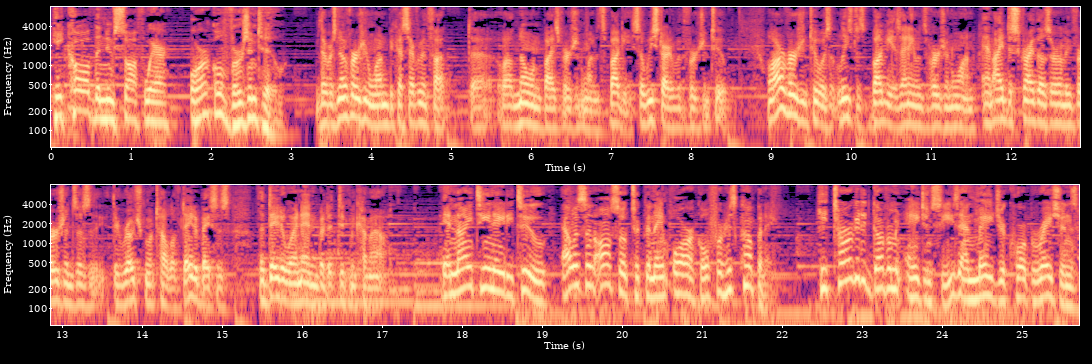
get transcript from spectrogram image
He called the new software Oracle Version 2. There was no version 1 because everyone thought, uh, well, no one buys version 1, it's buggy. So we started with version 2. Well, our version 2 was at least as buggy as anyone's version 1. And I describe those early versions as the, the Roach Motel of databases. The data went in, but it didn't come out. In 1982, Ellison also took the name Oracle for his company. He targeted government agencies and major corporations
